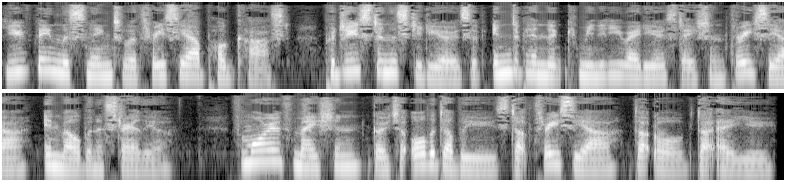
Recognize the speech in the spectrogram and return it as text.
You've been listening to a 3CR podcast produced in the studios of independent community radio station 3CR in Melbourne, Australia. For more information, go to allthews.3cr.org.au.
